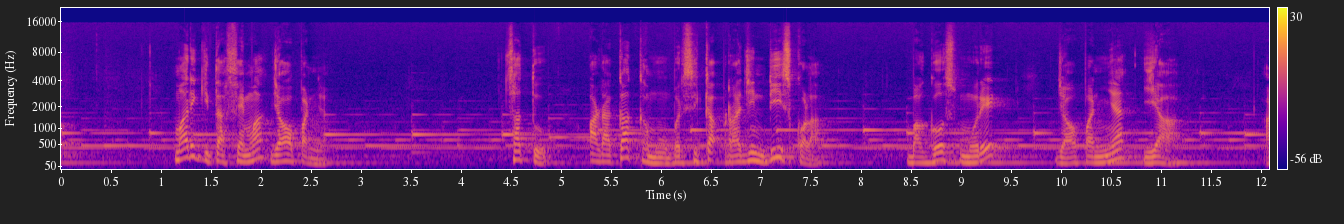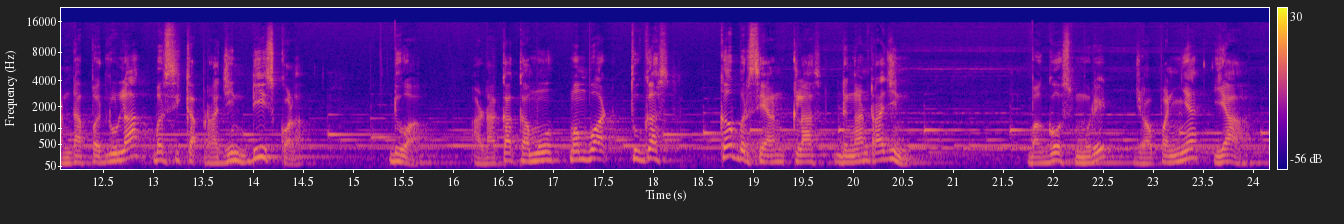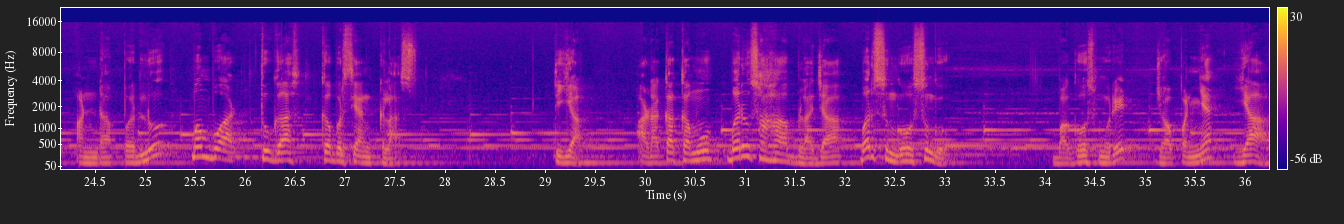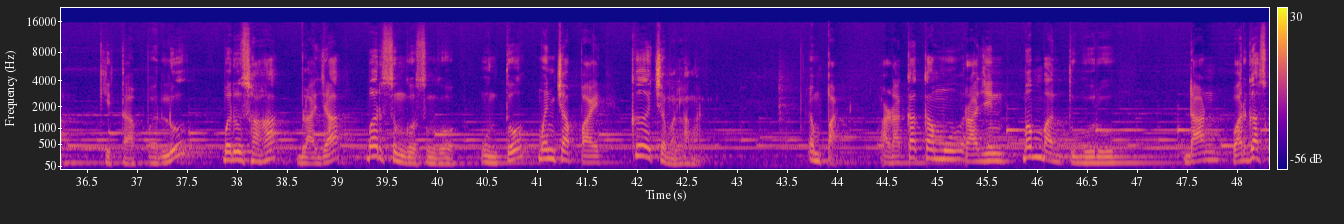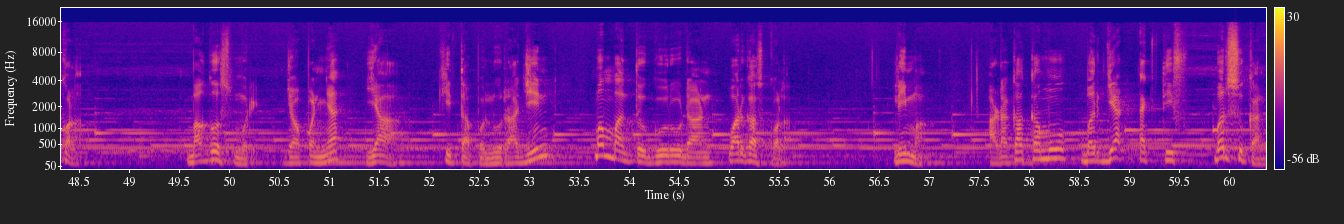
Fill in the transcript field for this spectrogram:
Mari kita semak jawapannya. Satu, adakah kamu bersikap rajin di sekolah? Bagus murid, jawapannya ya. Anda perlulah bersikap rajin di sekolah. Dua, adakah kamu membuat tugas kebersihan kelas dengan rajin? Bagus murid, jawapannya ya. Anda perlu membuat tugas kebersihan kelas. Tiga, adakah kamu berusaha belajar bersungguh-sungguh? Bagus murid, jawapannya ya. Kita perlu berusaha belajar bersungguh-sungguh untuk mencapai kecemerlangan. Empat, adakah kamu rajin membantu guru dan warga sekolah? Bagus murid. Jawapannya ya. Kita perlu rajin membantu guru dan warga sekolah. Lima. Adakah kamu bergiat aktif bersukan?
